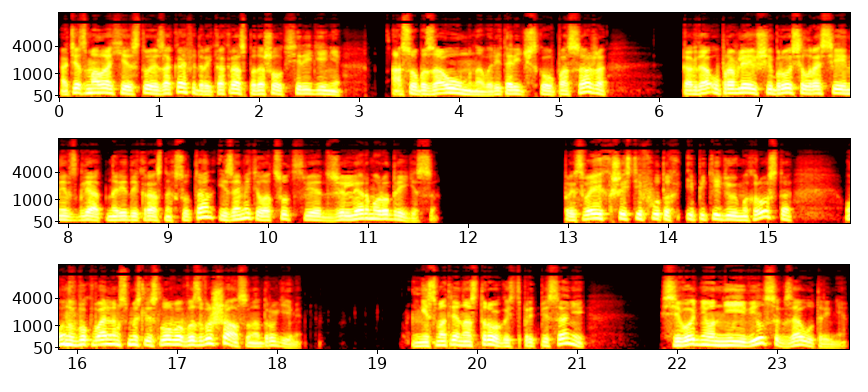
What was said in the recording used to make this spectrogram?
Отец Малахия, стоя за кафедрой, как раз подошел к середине особо заумного риторического пассажа, когда управляющий бросил рассеянный взгляд на ряды красных сутан и заметил отсутствие Джиллермо Родригеса. При своих шести футах и пяти дюймах роста он в буквальном смысле слова возвышался над другими. Несмотря на строгость предписаний, сегодня он не явился к заутренне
